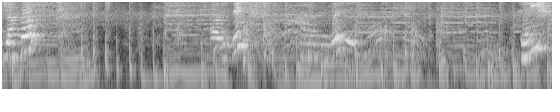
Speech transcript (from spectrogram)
Jump ropes. I'll do this. I'll do this. Ready?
